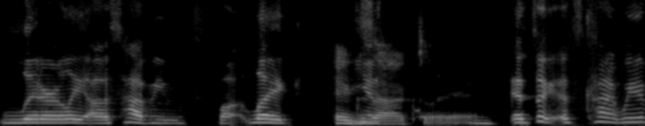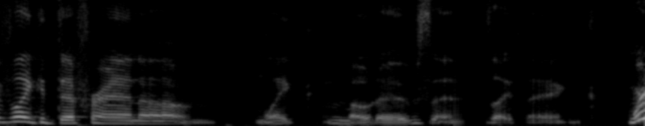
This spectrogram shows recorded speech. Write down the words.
literally us having fun. Like exactly. it's a, it's kind of we have like different um like motives and I think we're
